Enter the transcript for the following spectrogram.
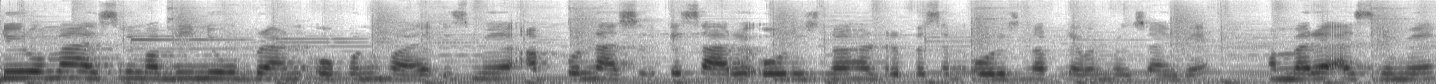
डिरोमा आइसक्रीम अभी न्यू ब्रांड ओपन हुआ है। इसमें आपको नेचर के सारे ओरिजिनल 100% परसेंट ओरिजिनल फ्लेवर मिल जाएँगे। हमारे आइसक्रीम में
